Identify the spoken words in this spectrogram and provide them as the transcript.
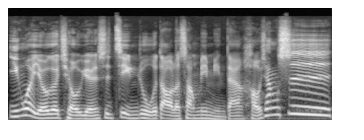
因为有一个球员是进入到了伤兵名单，好像是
